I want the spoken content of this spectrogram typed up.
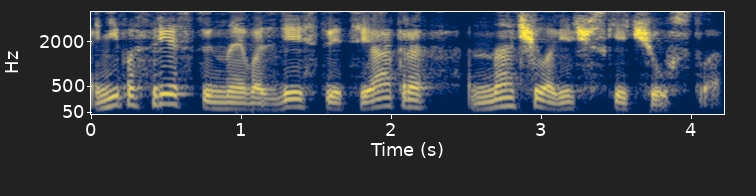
непосредственное воздействие театра на человеческие чувства.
